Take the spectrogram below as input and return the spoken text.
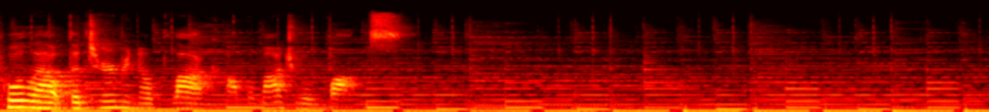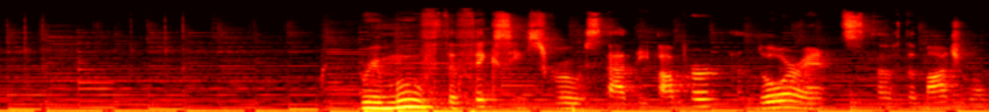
Pull out the terminal block on the module box. Remove the fixing screws at the upper and lower ends of the module,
